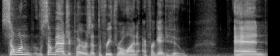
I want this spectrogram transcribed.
Someone, some Magic player was at the free throw line, I forget who, and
